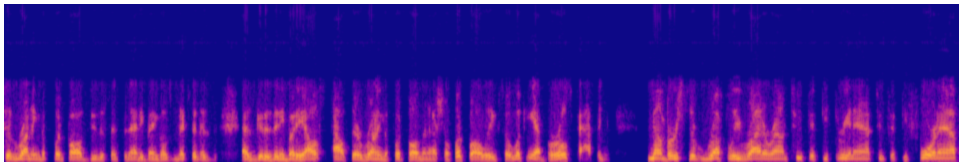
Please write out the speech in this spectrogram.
to running the football, do the Cincinnati Bengals. Mixon is as good as anybody else out there running the football in the National Football League. So, looking at Burrow's passing numbers roughly right around 253 and a half, 254 and a half.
